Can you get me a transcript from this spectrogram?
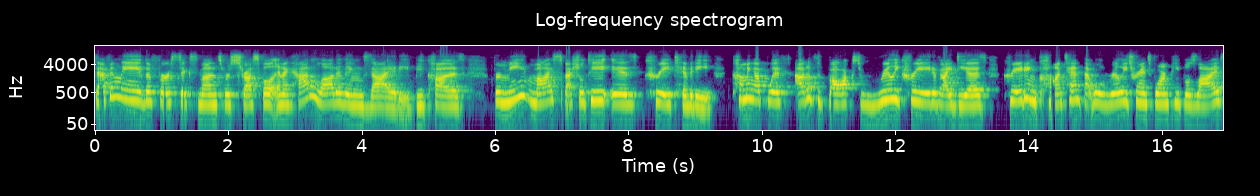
Definitely the first six months were stressful and I had a lot of anxiety because for me, my specialty is creativity, coming up with out of the box, really creative ideas, creating content that will really transform people's lives,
